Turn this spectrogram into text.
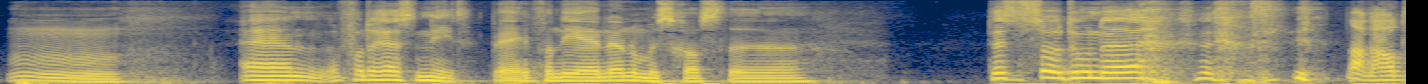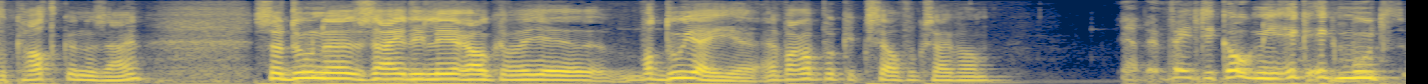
Hmm. En voor de rest niet. Ben je van die anonymous gasten? Dus zodoende... nou, dat had ik had kunnen zijn. Zodoende zei die leraar ook... eh, Wat doe jij hier? En waarop ik zelf ook zei van... Ja, dat weet ik ook niet. Ik, ik, moet,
